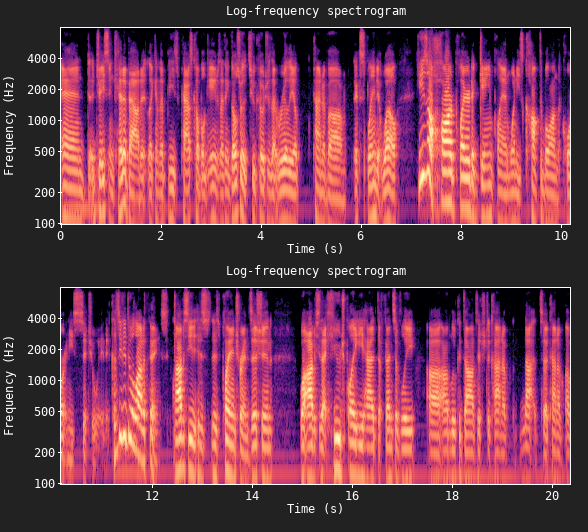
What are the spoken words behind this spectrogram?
and Jason Kidd about it, like in the, these past couple games, I think those are the two coaches that really uh, kind of um, explained it well. He's a hard player to game plan when he's comfortable on the court and he's situated because he could do a lot of things. Obviously, his his play in transition. Well, obviously that huge play he had defensively uh, on Luka Doncic to kind of not to kind of uh,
